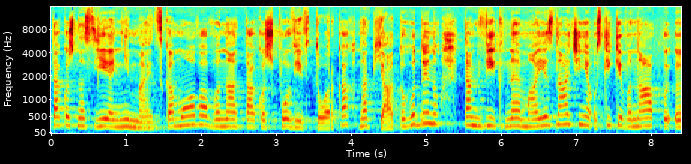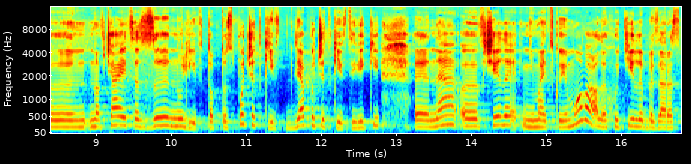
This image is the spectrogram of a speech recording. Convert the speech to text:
Також у нас є німецька мова, вона також по вівторках на п'яту годину. Там вік не має значення, оскільки вона е, навчається з нулів, тобто з початків для початківців, які е, не е, вчили німецької мови, але хотіли би зараз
